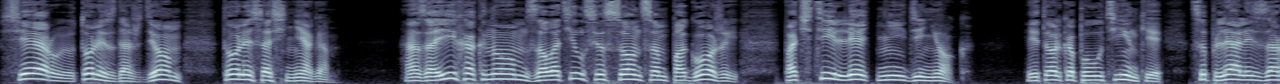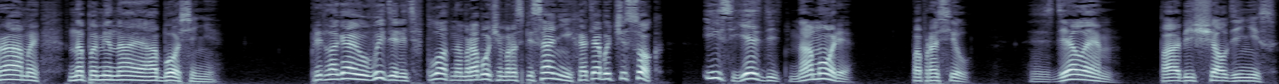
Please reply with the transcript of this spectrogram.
серую, то ли с дождем, то ли со снегом. А за их окном золотился солнцем погожий, почти летний денек. И только паутинки цеплялись за рамы, напоминая об осени. Предлагаю выделить в плотном рабочем расписании хотя бы часок и съездить на море, — попросил. — Сделаем, — пообещал Денис.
